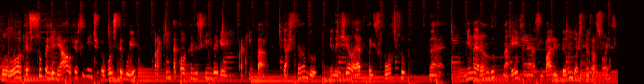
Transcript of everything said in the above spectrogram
bolou, que é super genial, que é o seguinte: eu vou distribuir para quem está colocando skin in the game, para quem está gastando energia elétrica, esforço, né, minerando na rede, né, assim, validando as transações.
